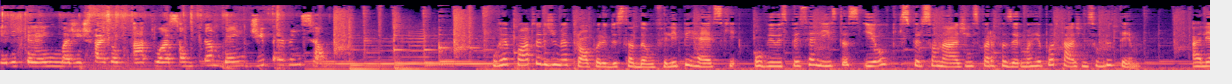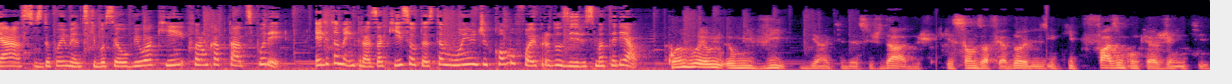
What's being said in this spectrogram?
Ele tem, a gente faz a atuação também de prevenção. O repórter de Metrópole do Estadão, Felipe Resch, ouviu especialistas e outros personagens para fazer uma reportagem sobre o tema. Aliás, os depoimentos que você ouviu aqui foram captados por ele. Ele também traz aqui seu testemunho de como foi produzir esse material. Quando eu, eu me vi diante desses dados, que são desafiadores e que fazem com que a gente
